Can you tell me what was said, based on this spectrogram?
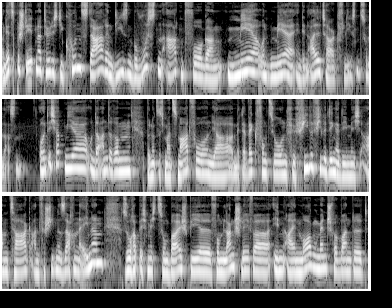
Und jetzt besteht natürlich die Kunst darin, diesen bewussten Atemvorgang mehr und mehr in den Alltag fließen zu lassen. Und ich habe mir unter anderem, benutze ich mein Smartphone ja mit der Weckfunktion für viele, viele Dinge, die mich am Tag an verschiedene Sachen erinnern. So habe ich mich zum Beispiel vom Langschläfer in einen Morgenmensch verwandelt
